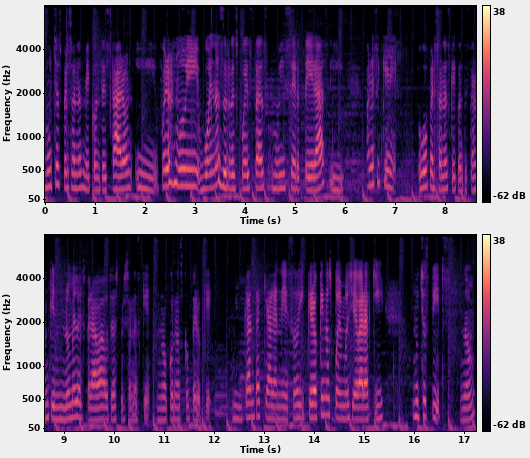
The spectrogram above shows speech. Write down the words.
Muchas personas me contestaron y fueron muy buenas sus respuestas, muy certeras y ahora sí que hubo personas que contestaron que no me lo esperaba, otras personas que no conozco, pero que me encanta que hagan eso y creo que nos podemos llevar aquí muchos tips, ¿no?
